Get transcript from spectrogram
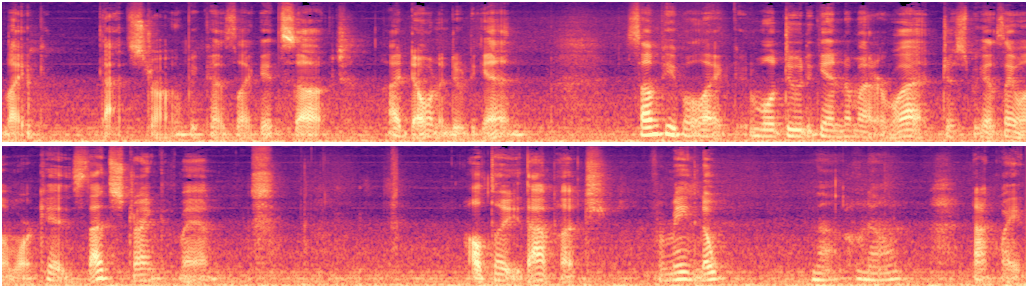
like that strong because like it sucked. I don't want to do it again. Some people like will do it again no matter what, just because they want more kids. That's strength, man. I'll tell you that much. For me, nope, No, no. not quite.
